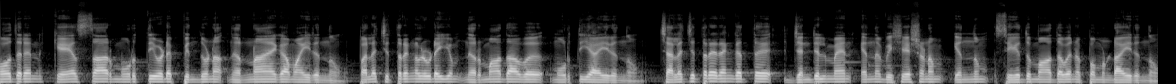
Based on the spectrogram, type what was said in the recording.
സഹോദരൻ കെ എസ് ആർ മൂർത്തിയുടെ പിന്തുണ നിർണായകമായിരുന്നു. പല ചിത്രങ്ങളുടെയും നിർമ്മാതാവ് മൂർത്തിയായിരുന്നു. ചലച്ചിത്ര രംഗത്ത് ജെന്റിൽമാൻ എന്ന വിശേഷണം എന്നും സേതുമാധവനൊപ്പമുണ്ടായിരുന്നു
